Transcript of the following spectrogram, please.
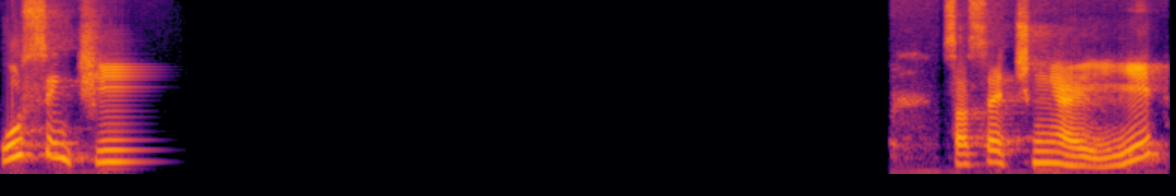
o sentido essa setinha aí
